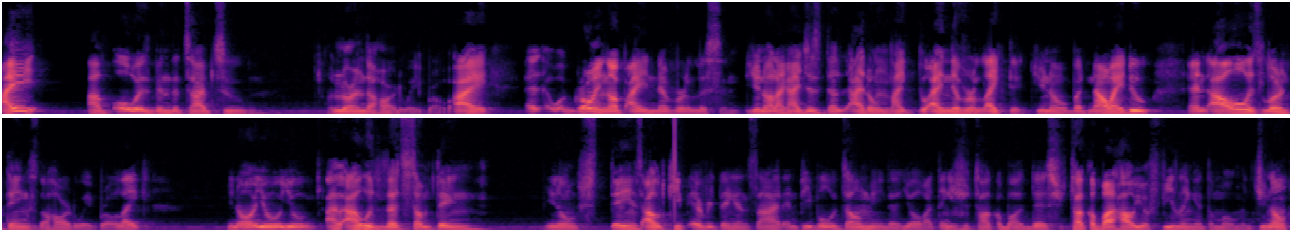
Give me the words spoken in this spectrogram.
I I've always been the type to learn the hard way, bro. I eh, growing up I never listened. You know, like I just I don't like to I never liked it, you know, but now I do. And I always learn things the hard way, bro. Like you know, you you I I would let something you know, stay in, I would keep everything inside and people would tell me that, yo, I think you should talk about this. Talk about how you're feeling at the moment. You know,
